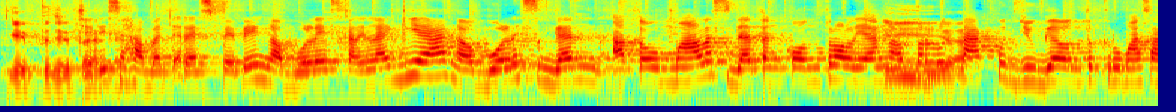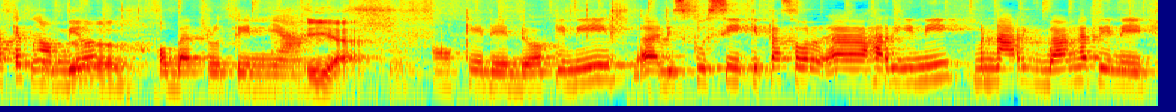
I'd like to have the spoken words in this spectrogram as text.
Gitu ceritanya. Jadi sahabat RSPB nggak boleh sekali lagi ya, nggak boleh segan atau males datang kontrol ya, nggak Iya. perlu takut juga untuk rumah sakit ngambil Betul. obat rutinnya. Iya. Oke deh dok, ini uh, diskusi kita sore, uh, hari ini menarik banget ini,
